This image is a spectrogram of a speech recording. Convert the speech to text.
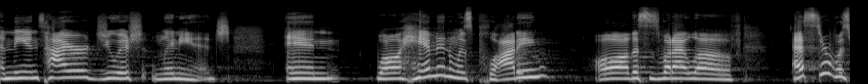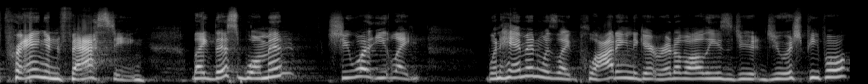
and the entire Jewish lineage. And while Haman was plotting, oh, this is what I love, Esther was praying and fasting. Like this woman, she was like, when Haman was like plotting to get rid of all these Jew- Jewish people,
